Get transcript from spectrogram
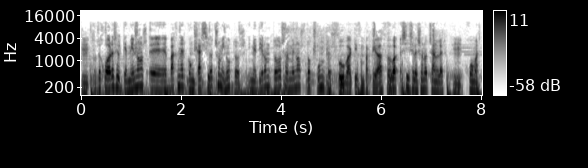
Mm. Los 12 jugadores, el que menos, eh, Wagner con casi 8 minutos. Y metieron todos al menos 2 puntos. Zubac hizo un partidazo. Zubac- sí, se lesionó Chandler. Mm. Jugó más.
